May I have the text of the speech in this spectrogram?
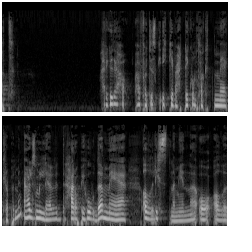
at Herregud, jeg har, faktisk ikke vært i kontakt med kroppen min. Jeg har liksom levd her oppe i hodet med alle listene mine og alle,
